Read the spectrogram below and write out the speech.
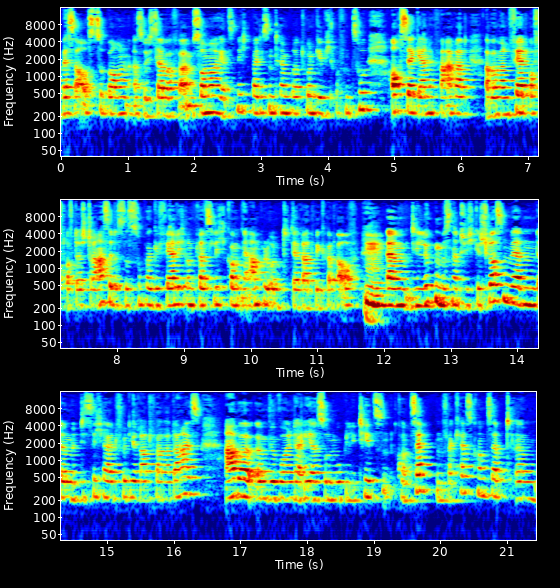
besser auszubauen. Also ich selber fahre im Sommer, jetzt nicht bei diesen Temperaturen, gebe ich offen zu, auch sehr gerne Fahrrad, aber man fährt oft auf der Straße, das ist super gefährlich und plötzlich kommt eine Ampel und der Radweg hört auf. Mhm. die Lücken müssen natürlich geschlossen werden, damit die Sicherheit für die Radfahrer da ist. Aber ähm, wir wollen da eher so ein Mobilitätskonzept, ein Verkehrskonzept, ähm,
